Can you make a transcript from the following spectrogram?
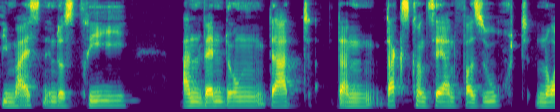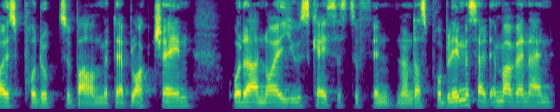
die meisten Industrieanwendungen, da hat dann DAX-Konzern versucht, neues Produkt zu bauen mit der Blockchain oder neue Use Cases zu finden. Und das Problem ist halt immer, wenn ein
